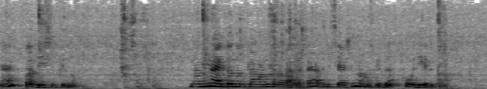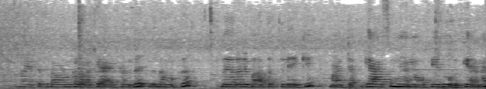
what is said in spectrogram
ഞാൻ പ്രതീക്ഷിക്കുന്നു. നന്നായിട്ടൊന്ന് ബ്രൗൺ കളറാകട്ടെ അതിനുശേഷം നമുക്കിത് കോരിയെടുക്കണം നന്നായിട്ട് ബ്രൗൺ കളറൊക്കെ ആയിട്ടുണ്ട്. ഇത് നമുക്ക് വേറൊരു പാത്രത്തിലേക്ക് മാറ്റാം. ഗ്യാസും ഞാൻ ഓഫ് ചെയ്ത് കൊടുക്കുകയാണ്.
